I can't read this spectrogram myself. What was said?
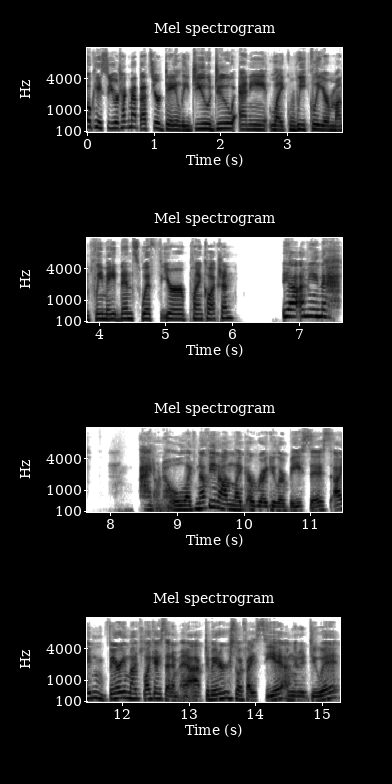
Okay, so you were talking about that's your daily. Do you do any like weekly or monthly maintenance with your plant collection? Yeah, I mean, I don't know, like nothing on like a regular basis. I'm very much like I said, I'm an activator, so if I see it, I'm going to do it.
